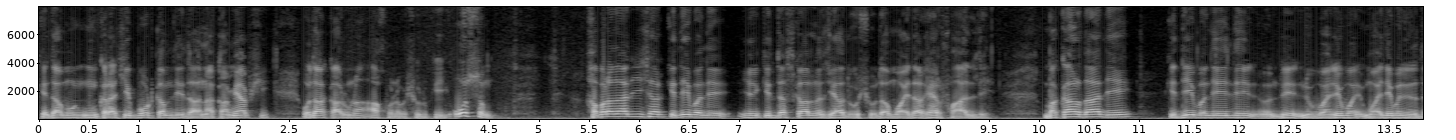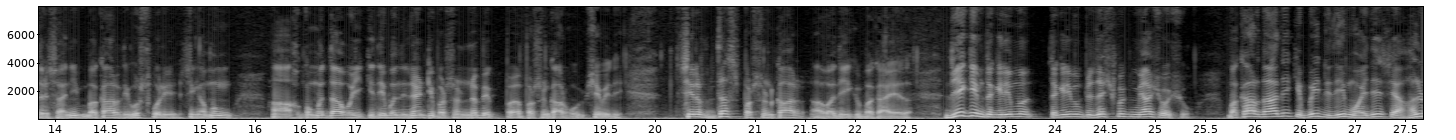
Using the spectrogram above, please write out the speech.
کې دا مون کراچي پورت کم دي دا ناکامیاب شي او دا کارونه اخونه شروع کی اوسم خبره دا دي سر کې دی باندې یعنی کې 10 کال نه زیات وشو دا معاهده غیر فعال دي بکار دا دي کې دې باندې د معاهدې باندې نظرثاني به کار دی اوس پورې څنګه مونږ حکومت دا وایي کې دې باندې 90% 90% کار خو شوی دی صرف 10% کار هغه دی کې بقایا ده دې کې تقریبا تقریبا 15 شپږ میاشتې شو بکار دا دی چې به د دې معاهده سره حل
